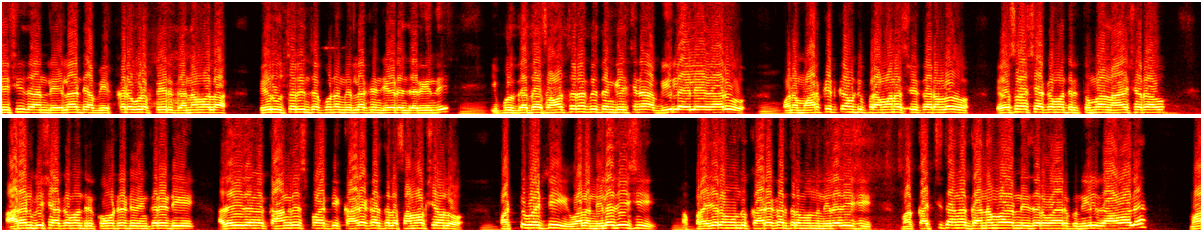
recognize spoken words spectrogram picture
చేసి దాంట్లో ఎలాంటి అవి ఎక్కడ కూడా పేరు గన్నమాల పేరు ఉచ్చరించకుండా నిర్లక్ష్యం చేయడం జరిగింది. ఇప్పుడు గత సంవత్సరం క్రితం గెలిచిన బీర్ల ఐలయ్య గారు మన మార్కెట్ కమిటీ ప్రమాణ స్వీకారంలో వ్యవసాయ శాఖ మంత్రి తుమ్మల నాగేశ్వరరావు ఆర్ఎన్బి శాఖ మంత్రి కోమటిరెడ్డి వెంకరెడ్డి అదేవిధంగా కాంగ్రెస్ పార్టీ కార్యకర్తల సమక్షంలో పట్టుబట్టి వాళ్ళ నిలదీసి ప్రజల ముందు కార్యకర్తల ముందు నిలదీసి మాకు ఖచ్చితంగా గన్నమాల రిజర్వాయర్కు నీళ్ళు కావాలి. మా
